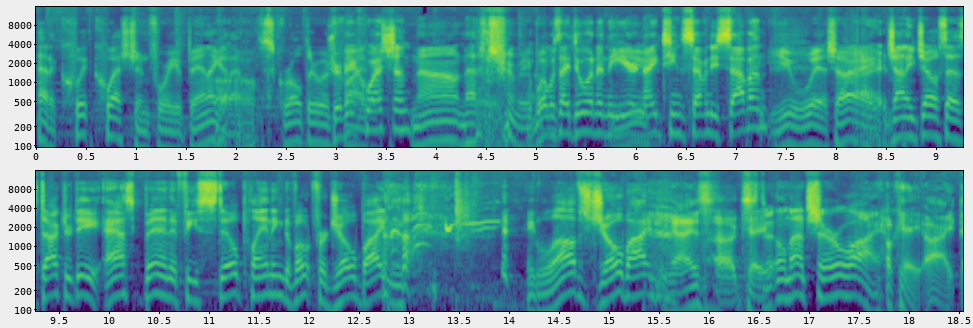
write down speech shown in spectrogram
Had a quick question for you, Ben. I gotta Uh-oh. scroll through it. Trivia question? No, not a trivia. What was I doing in the year You- 1977? You wish. All right. right. Johnny Joe says, Dr. D, ask Ben if he's still planning to vote for Joe Biden. he loves Joe Biden, guys. Okay. Still not sure why. Okay, all right.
